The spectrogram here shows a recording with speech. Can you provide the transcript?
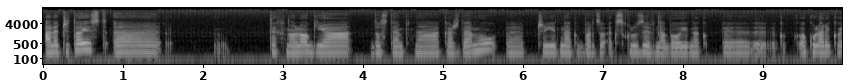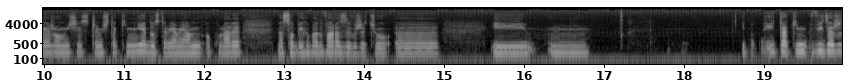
Ale czy to jest e, technologia dostępna każdemu, e, czy jednak bardzo ekskluzywna, bo jednak e, okulary kojarzą mi się z czymś takim niedostępnym. Ja miałam okulary na sobie chyba dwa razy w życiu e, i... Mm, i, I takim widzę, że,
